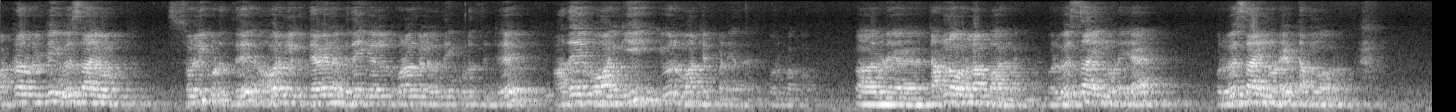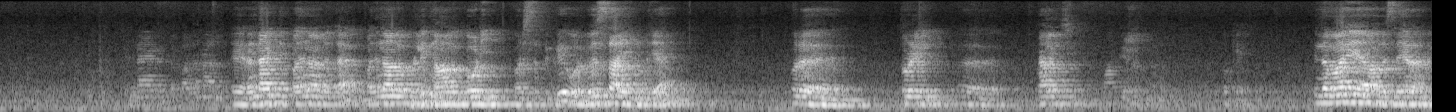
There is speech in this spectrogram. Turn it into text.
மற்றவர்கள்ட்டையும் விவசாயம் சொல்லி கொடுத்து அவர்களுக்கு தேவையான விதைகள் உரங்கள் எல்லாத்தையும் கொடுத்துட்டு அதை வாங்கி இவர் மார்க்கெட் பண்ணிடுறாரு ஒரு பக்கம். இப்போ அவருடைய டர்ன் ஓவர்லாம் பாருங்க. ஒரு விவசாயினுடைய ஒரு விவசாயினுடைய டர்ன் ஓவர் ரெண்டாயிரத்தி பதினாலுல பதினாலு புள்ளி நாலு கோடி வருஷத்துக்கு ஒரு விவசாயியினுடைய ஒரு தொழில் பேலன்ஸ் ஓகே. இந்த மாதிரி அவர் செய்யறாரு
